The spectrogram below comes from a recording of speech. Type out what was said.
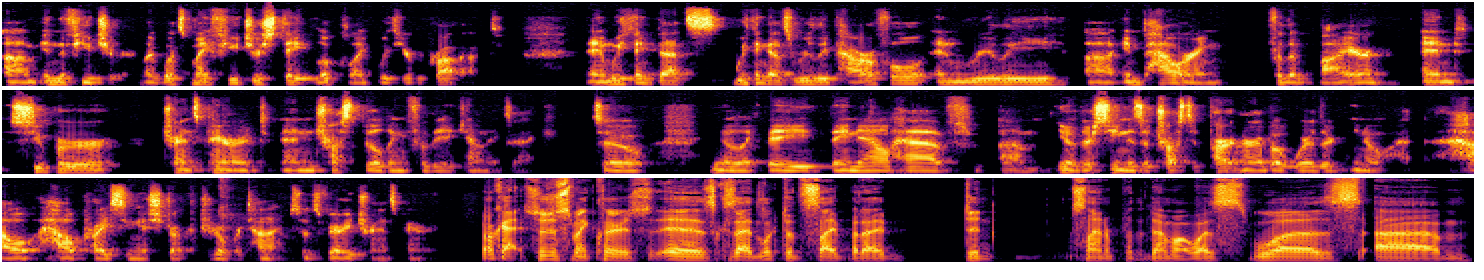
um, in the future? Like, what's my future state look like with your product? And we think that's we think that's really powerful and really uh, empowering for the buyer and super transparent and trust building for the account exec. So, you know, like they they now have, um, you know, they're seen as a trusted partner, but where they're, you know, how how pricing is structured over time. So it's very transparent. Okay, so just to make clear, is because I looked at the site, but I didn't sign up for the demo. Was was um,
